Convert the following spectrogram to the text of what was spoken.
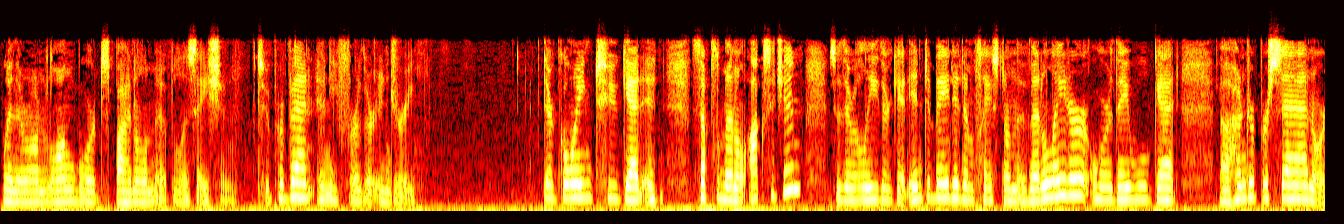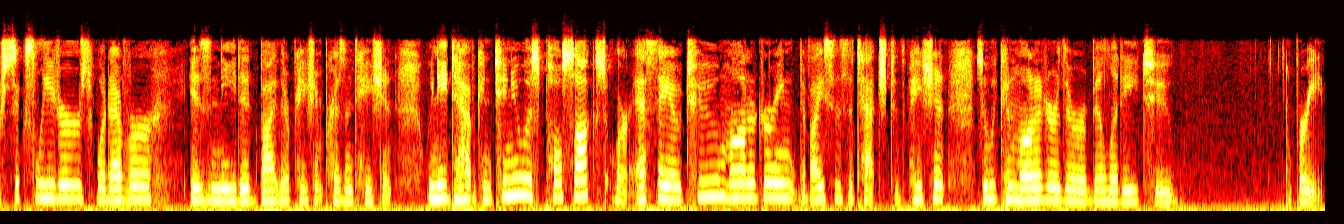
when they're on longboard spinal immobilization to prevent any further injury they're going to get supplemental oxygen, so they will either get intubated and placed on the ventilator, or they will get 100% or 6 liters, whatever is needed by their patient presentation. We need to have continuous pulse ox or SaO2 monitoring devices attached to the patient so we can monitor their ability to breathe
